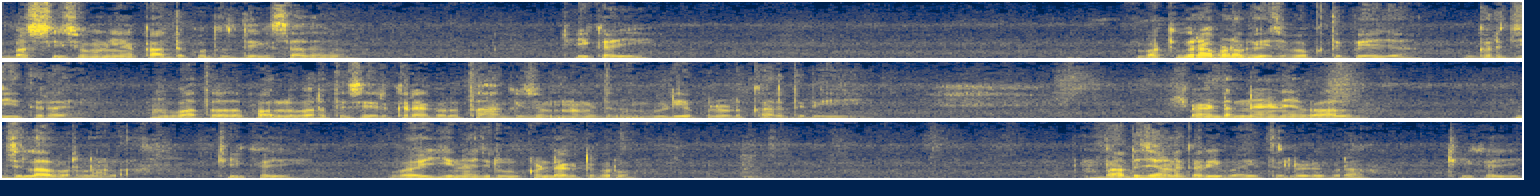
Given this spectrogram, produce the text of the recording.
ਬੱਸੀ ਸੋਹਣੀ ਆ, ਕੱਦ ਕੁੱਦ ਦੇਖ ਸਕਦੇ ਹੋ। ਠੀਕ ਹੈ ਜੀ। ਬਾਕੀ ਵੀਰ, ਆਪਣਾ ਫੇਸਬੁੱਕ ਤੇ ਪੇਜ ਆ, ਗੁਰਜੀਤ ਰਾਏ। ਹੁਣ ਵੱਧ ਤੋਂ ਵੱਧ ਫਾਲੋਵਰ ਤੇ ਸ਼ੇਅਰ ਕਰਿਆ ਕਰੋ ਤਾਂ ਕਿ ਤੁਹਾਨੂੰ ਨਵੀਂ ਤੋਂ ਨਵੀਂ ਵੀਡੀਓ ਅਪਲੋਡ ਕਰਦੇ ਰਹੀਏ ਜੀ। ਫਰੈਂਡ ਨੈਣੇਵਾਲ, ਜ਼ਿਲ੍ਹਾ ਬਰਨਾਲਾ। ਠੀਕ ਹੈ ਜੀ? ਬਾਈ ਜੀ ਨਾਲ ਜਰੂਰ ਕੰਟੈਕਟ ਕਰੋ। ਵੱਧ ਜਾਣਕਾਰੀ ਬਾਈ ਤੋਂ ਲੈ ਲਿਓ ਭਰਾ। ਠੀਕ ਹੈ ਜੀ?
